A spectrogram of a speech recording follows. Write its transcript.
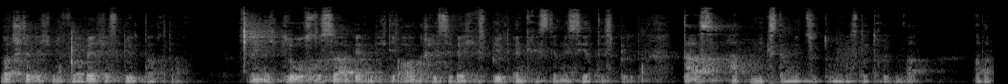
was stelle ich mir vor, welches Bild taucht auf? Wenn ich Kloster sage und ich die Augen schließe, welches Bild? Ein christianisiertes Bild. Das hat nichts damit zu tun, was da drüben war aber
